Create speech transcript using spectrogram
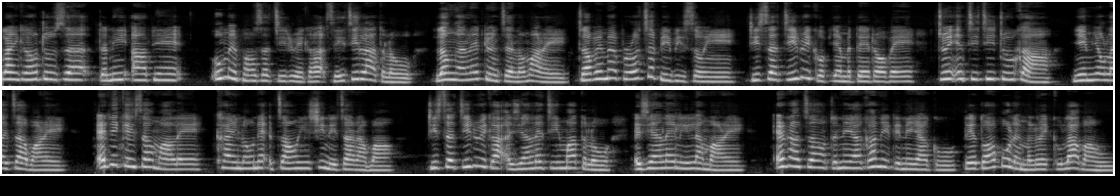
လှိုင်ကောင်းတူဆက်တနည်းအားဖြင့်ဥမေပေါင်းဆက်ကြီးတွေကဈေးကြီးလာတယ်လို့လုပ်ငန်းလဲတွင်ကျယ်လုံးပါတယ်။ဒါပေမဲ့ project ပြီးပြီဆိုရင်ဒီဆက်ကြီးတွေကိုပြန်မတဲတော့ပဲတွင်အကြီးကြီးတူးကမြေမြုပ်လိုက်ကြပါတယ်။အဲ့ဒီကိစ္စမှာလဲခိုင်လုံးတဲ့အကြောင်းရင်းရှိနေကြတာပါ။ဒီဆက်ကြီးတွေကအရန်လဲကြီးမားတယ်လို့အရန်လဲလေးလံပါတယ်။အဲ့ဒါကြောင့်တနေရာကနေတနေရာကိုတည်သွားဖို့လည်းမလွယ်ကူလာပါဘူး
